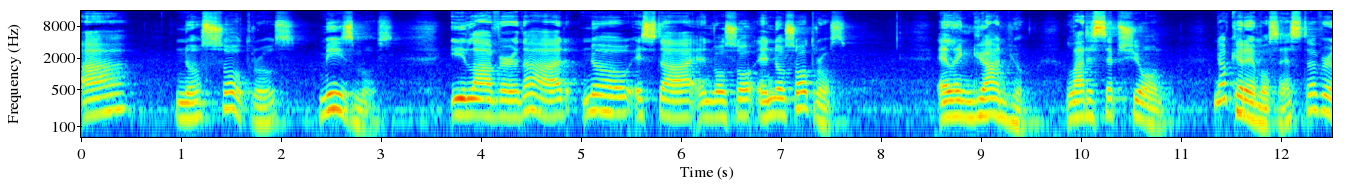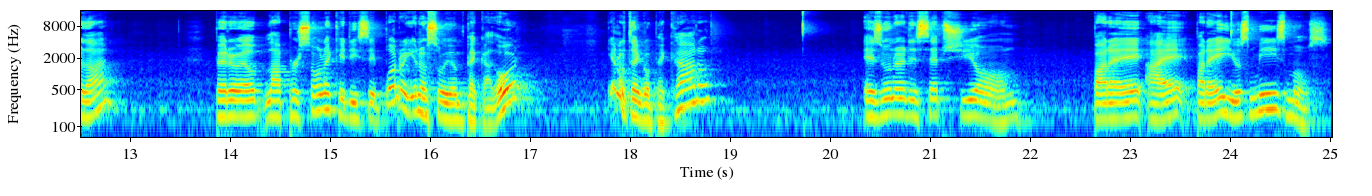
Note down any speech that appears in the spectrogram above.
a nosotros mismos y la verdad no está en, en nosotros. El engaño, la decepción, no queremos esta, ¿verdad? Pero la persona que dice, bueno, yo no soy un pecador, yo no tengo pecado, es una decepción para, e, e, para ellos mismos.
